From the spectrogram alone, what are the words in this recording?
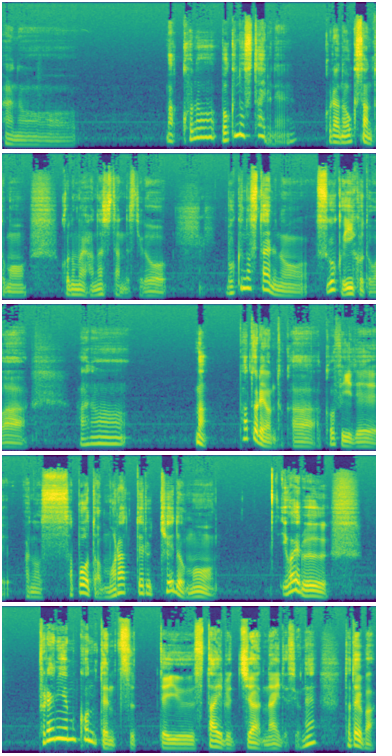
あのまあこの僕のスタイルねこれあの奥さんともこの前話したんですけど僕のスタイルのすごくいいことはあのまあパトレオンとかコフィーであのサポートはもらってるけどもいわゆるプレミアムコンテンツっていうスタイルじゃないですよね。例えば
